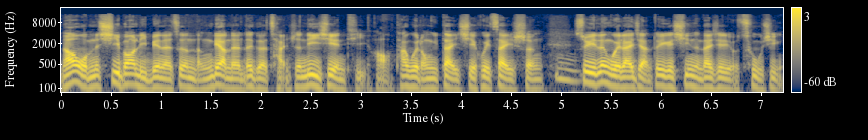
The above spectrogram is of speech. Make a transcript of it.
然后我们的细胞里面的这个能量的那个产生立腺体，哈，它会容易代谢，会再生，所以认为来讲对一个新陈代谢有促进。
